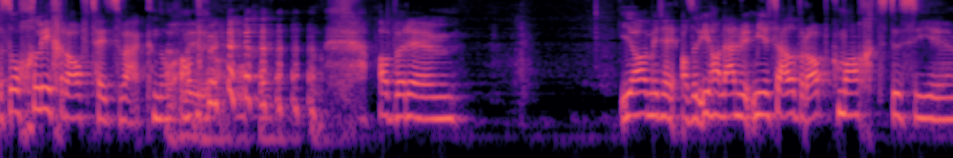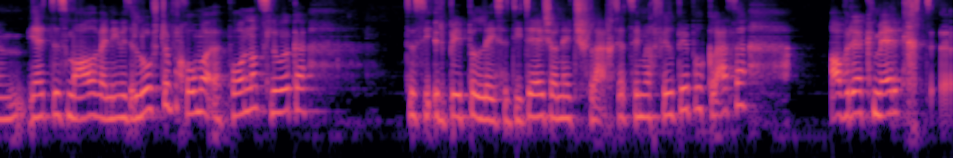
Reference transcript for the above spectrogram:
so ein bisschen Kraft hat es weggenommen. aber, ja, okay. ja. aber ähm, ja, wir, also ich habe dann mit mir selber abgemacht, dass ich ähm, jedes Mal, wenn ich wieder Lust bekomme, ein Porno zu schauen, dass ich in der Bibel lese. Die Idee ist ja nicht schlecht. Ich habe ziemlich viel Bibel gelesen. Aber ich habe gemerkt, äh,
